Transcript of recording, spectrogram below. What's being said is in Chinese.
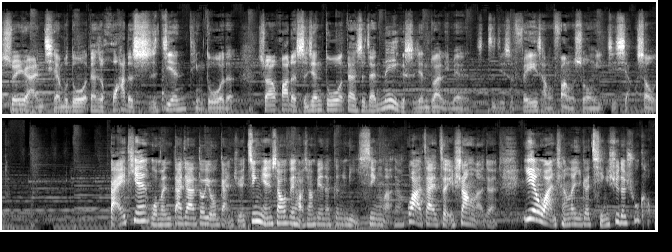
虽然钱不多，但是花的时间挺多的。虽然花的时间多，但是在那个时间段里面，自己是非常放松以及享受的。白天我们大家都有感觉，今年消费好像变得更理性了，挂在嘴上了。对，夜晚成了一个情绪的出口。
